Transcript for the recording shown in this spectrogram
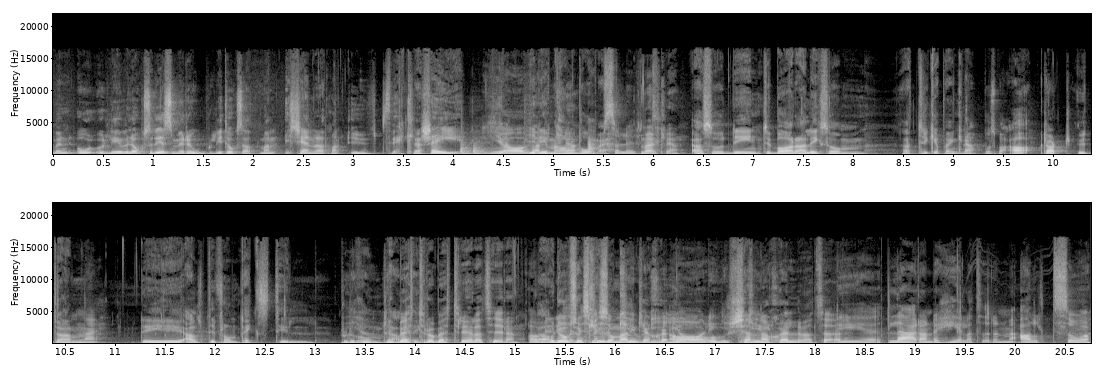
men, och, och det är väl också det som är roligt också, att man känner att man utvecklar sig Ja, i det man håller verkligen. på med. Absolut. Verkligen. Alltså, det är inte bara liksom att trycka på en knapp och så bara ja, klart. Utan Nej. det är allt ifrån text till produktion Ja. till Blir bättre och bättre hela tiden. Ja, Och det är också är kul så att märka själv. Ja, det är och känna kul. själv att så här, Det är ett lärande hela tiden med allt. Så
